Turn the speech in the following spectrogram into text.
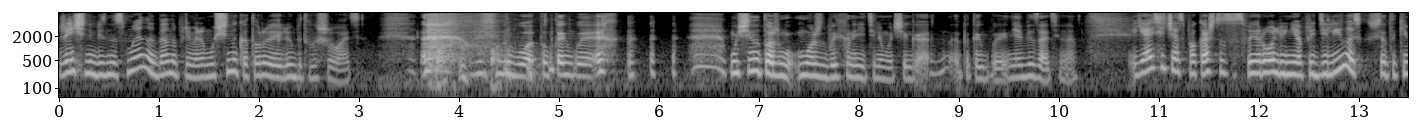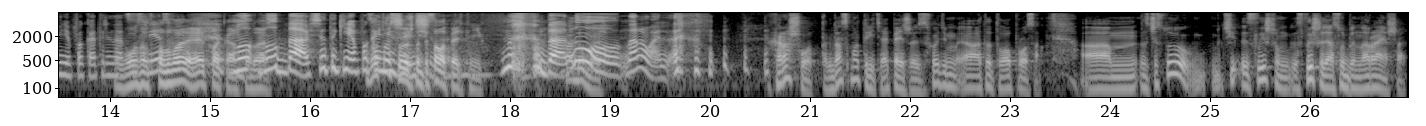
женщины-бизнесмены, да, например, мужчины, которые любят вышивать. Вот, тут как бы мужчина тоже может быть хранителем очага. Это как бы не обязательно. Я сейчас пока что со своей ролью не определилась. Все-таки мне пока 13 Возраст лет. позволяет пока ну, да. Ну да, все-таки я пока Зато не женщина. написала 5 книг. Да, ну, нормально. Хорошо, тогда смотрите, опять же, исходим э, от этого вопроса. Зачастую слышим, слышали, особенно раньше,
